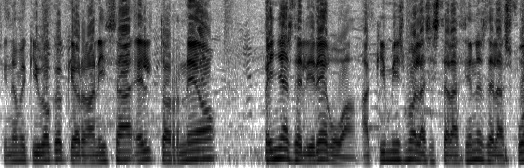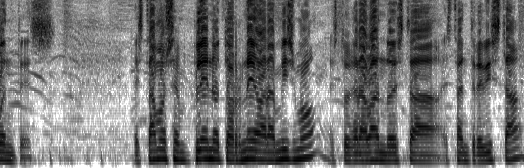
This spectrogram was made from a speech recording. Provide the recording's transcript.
si no me equivoco, que organiza el torneo Peñas del Iregua, aquí mismo en las instalaciones de Las Fuentes. Estamos en pleno torneo ahora mismo, estoy grabando esta, esta entrevista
